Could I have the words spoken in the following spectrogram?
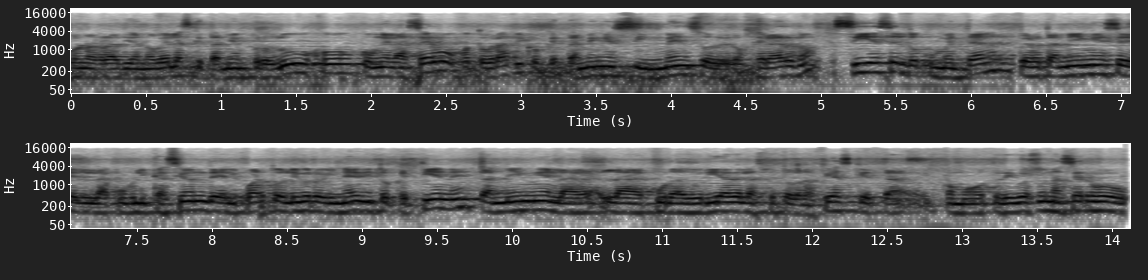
con las radionovelas que también produjo, con el acervo fotográfico que también es inmenso de don Gerardo. Sí es el documental, pero también es la publicación del cuarto libro inédito que tiene, también la, curaduría de las fotografías que, como te digo, es un acervo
